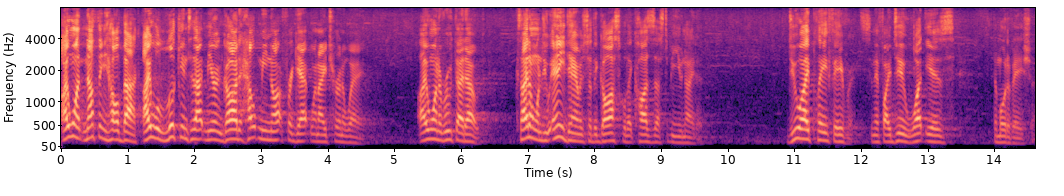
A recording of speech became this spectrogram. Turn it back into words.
I want nothing held back. I will look into that mirror, and God, help me not forget when I turn away. I want to root that out because I don't want to do any damage to the gospel that causes us to be united. Do I play favorites? And if I do, what is the motivation.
